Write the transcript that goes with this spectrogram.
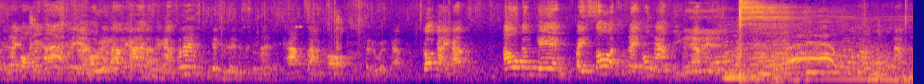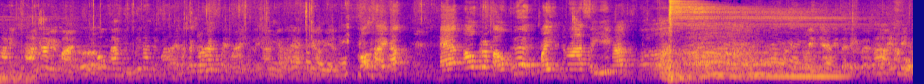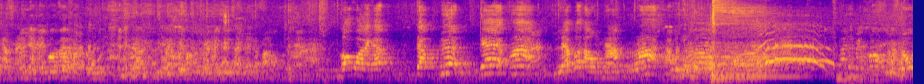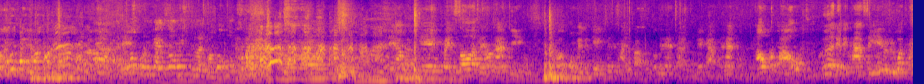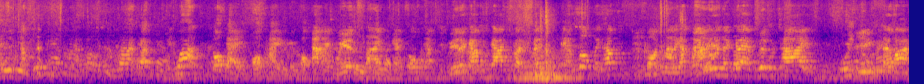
ยังไงออกเลยนะอะไรอย่างเงี้ยออกเรื่องราวในการแบบนะครับแกล้งเด็กเรียนนี่เป็นยังไงครับสามข้อมาดูกันครับกอไก่ครับ เอากางเกงไปซ่อนในห้องน้ำหญิงครับห้องน้ำชายขาหน้าใหม่ๆห้องน้ำหญิงไม่น่าจะง่ายแล้วจะกล้า เด็กเรียนขอไข่ครับ แอบเอากระเป๋าเพื่อนไปทาสีครับเป็นไงเป็นแต่เด็กเลยครับเด็กครับไม่อยากให้พ่อแม่มาดูบุญนะครับใส่ในกระเป๋าข้อควายครับ จับเพื่อนแก้ผ้า แล้วก็เอาน้ำราดครับน่าจะเป็นข้อของคุณโจ๊กหรือคุณตีมากกว่าพวกคุณแกงส้มนี่เกินกว่าพวกผม ซ่อนในห้องน้ำหญิงก็คงเป็นกางเกงเสื้อชายหรือเปล่าผมก็ไม่แน่ใจนะครับนะฮะเอากระเป๋าเพื่อนเนี่ยไปทาสีหรือว่าท้ายสุดจับเพื่อนแก้ผ้าก็เอาน้ำราดครับคิดว่ากอไก่ขอไข่หรือขอไข่เวียนสไตล์แกงส้มครับวีรกรรมการกลั่นแกล้งแกงส้มนะครับต่อขึ้นมาเลยครับไม่รู้จะแกล้งเพื่อนผู้ชายผู้หญิงแต่ว่า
